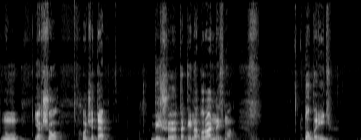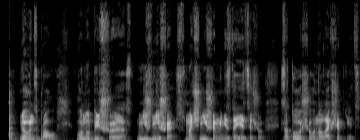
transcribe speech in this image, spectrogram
Ну, якщо хочете більш е, такий натуральний смак, то беріть Льовенсбрау. Воно більш е, ніжніше, смачніше, мені здається, що за того, що воно легше п'ється.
